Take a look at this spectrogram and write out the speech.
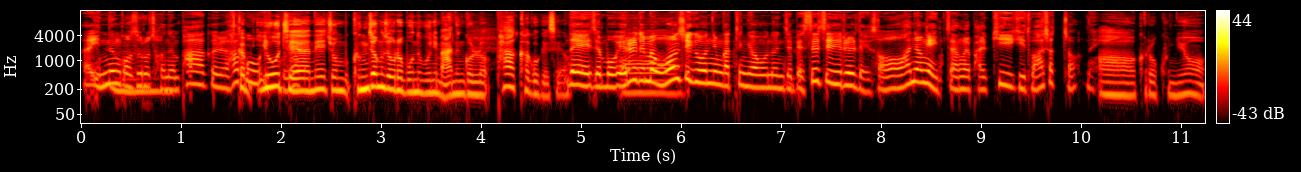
아, 있는 음. 것으로 저는 파악을 하고 그럼 요. 제안에 좀 긍정적으로 보는 분이 많은 걸로 파악하고 계세요. 네, 이제 뭐 예를 들면 어. 우원식 의원님 같은 경우는 이제 메시지를 내서 환영의 입장을 밝히기도 하셨죠. 네. 아 그렇군요.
